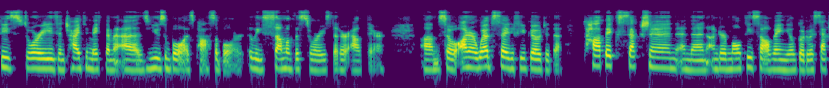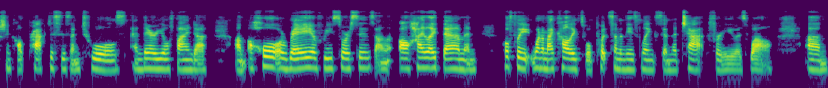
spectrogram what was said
these stories and tried to make them as usable as possible, or at least some of the stories that are out there. Um, so on our website, if you go to the topics section and then under multi-solving, you'll go to a section called practices and tools. And there you'll find a, um, a whole array of resources. I'll, I'll, highlight them and hopefully one of my colleagues will put some of these links in the chat for you as well. Um,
